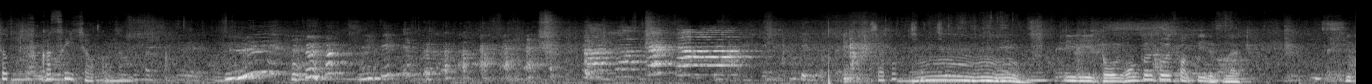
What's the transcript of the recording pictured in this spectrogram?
ちょっと深すぎちゃうかなうんうんうん。いいと本当に統一感っていいですね。綺麗。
